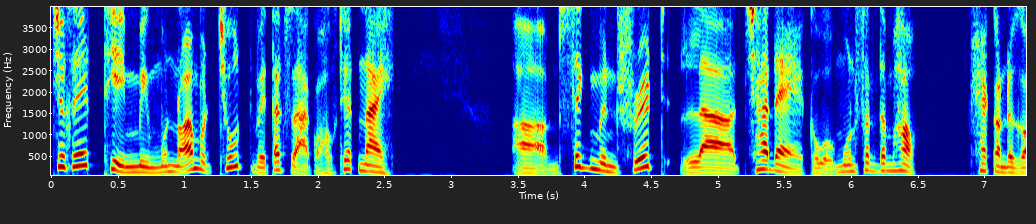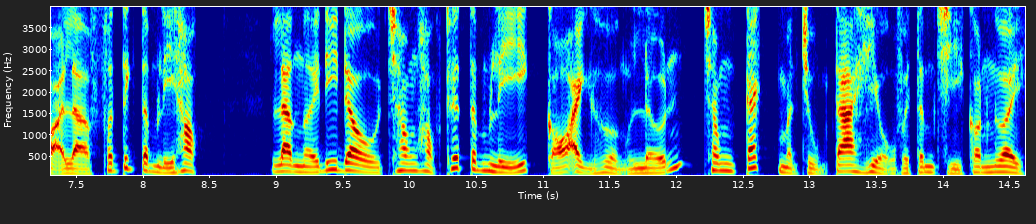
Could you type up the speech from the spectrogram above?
Trước hết thì mình muốn nói một chút về tác giả của học thuyết này. Uh, Sigmund Freud là cha đẻ của bộ môn phân tâm học, hay còn được gọi là phân tích tâm lý học, là người đi đầu trong học thuyết tâm lý có ảnh hưởng lớn trong cách mà chúng ta hiểu về tâm trí con người.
